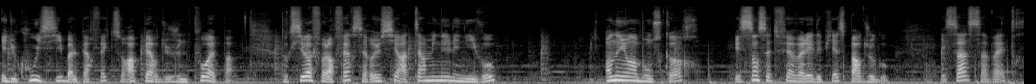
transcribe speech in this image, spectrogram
et du coup ici, bah, le perfect sera perdu, je ne pourrai pas. Donc ce qu'il va falloir faire, c'est réussir à terminer les niveaux en ayant un bon score et sans s'être fait avaler des pièces par Jogo. Et ça, ça va être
